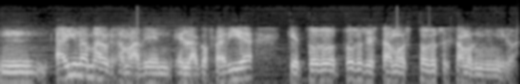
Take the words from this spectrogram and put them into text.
Mm, hay una amalgama de, en, en la cofradía que todo, todos estamos, todos estamos unidos.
